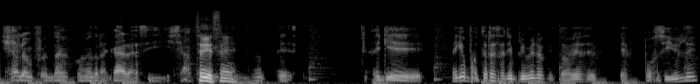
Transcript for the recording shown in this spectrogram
ya lo enfrentás con otra cara, así ya. Sí, sí. Entonces, hay que, hay que apostar a salir primero, que todavía es, es posible.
